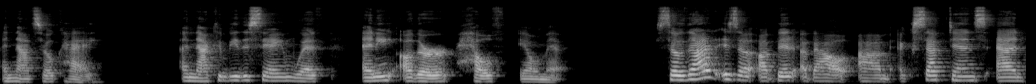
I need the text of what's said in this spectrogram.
and that's okay. And that can be the same with any other health ailment. So that is a, a bit about um, acceptance and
